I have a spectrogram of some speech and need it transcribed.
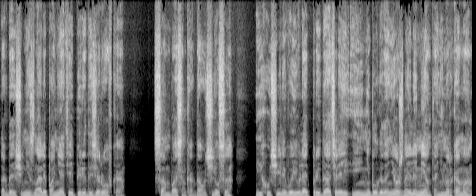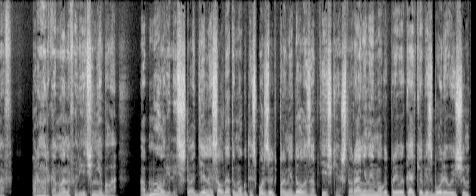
Тогда еще не знали понятия передозировка. Сам Басин, когда учился, их учили выявлять предателей и неблагонадежный элемент, а не наркоманов. Про наркоманов и речи не было. Обмолвились, что отдельные солдаты могут использовать промедол из аптечки, что раненые могут привыкать к обезболивающим,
